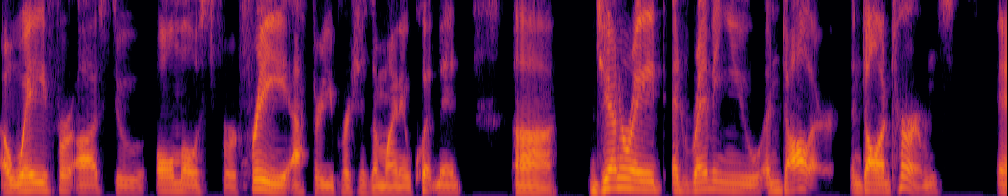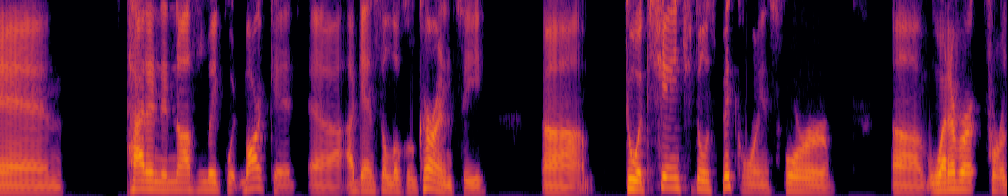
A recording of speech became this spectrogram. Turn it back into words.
a way for us to almost for free after you purchase the mining equipment uh, generate a revenue in dollar in dollar terms and had an enough liquid market uh, against the local currency um, to exchange those bitcoins for uh, whatever for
